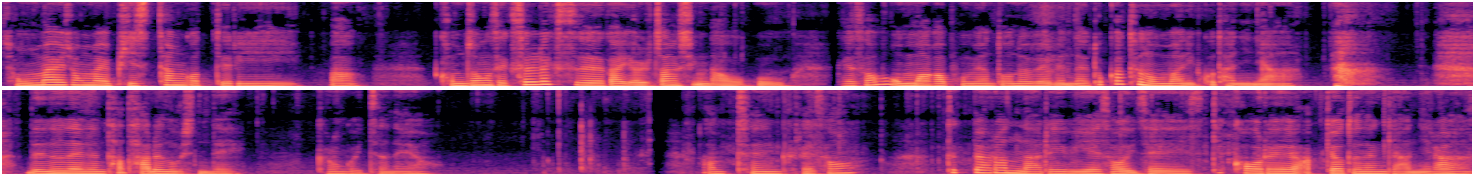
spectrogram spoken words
정말 정말 비슷한 것들이 막 검정색 슬랙스가 10장씩 나오고 그래서 엄마가 보면 너는 왜 맨날 똑같은 옷만 입고 다니냐. 내 눈에는 다 다른 옷인데 그런 거 있잖아요. 아무튼 그래서 특별한 날을 위해서 이제 스티커를 아껴두는 게 아니라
